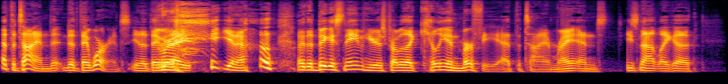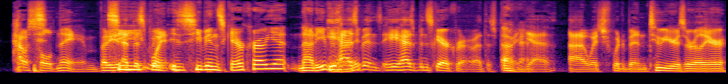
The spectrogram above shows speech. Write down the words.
At the time, that, that they weren't. You know, they were. Right. you know, like the biggest name here is probably like Cillian Murphy at the time, right? And he's not like a household name, but he, at this point, is he been Scarecrow yet? Not even. he has right? been he has been Scarecrow at this point, Okay. yeah, uh, which would have been two years earlier.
